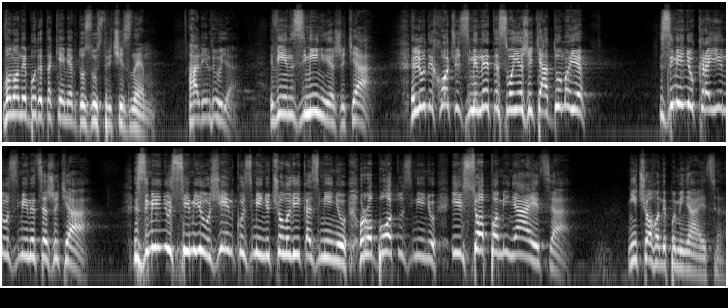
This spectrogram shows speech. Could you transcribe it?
Воно не буде таким, як до зустрічі з ним. Алілюя! Він змінює життя. Люди хочуть змінити своє життя. Думає, зміню країну, зміниться життя. Зміню сім'ю, жінку зміню, чоловіка зміню, роботу зміню, і все поміняється. Нічого не поміняється.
